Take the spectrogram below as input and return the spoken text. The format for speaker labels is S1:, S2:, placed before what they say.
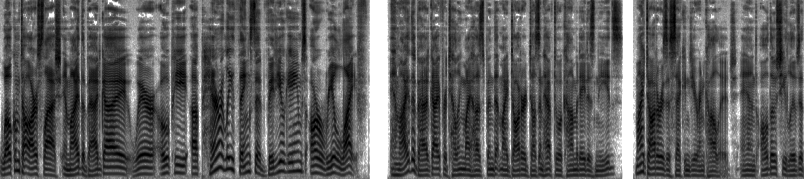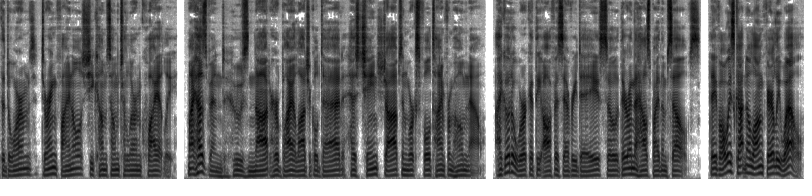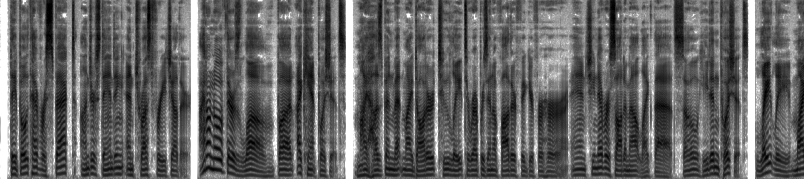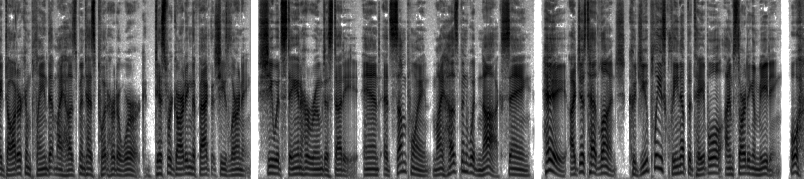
S1: Welcome to r slash Am I the Bad Guy, where OP apparently thinks that video games are real life. Am I the bad guy for telling my husband that my daughter doesn't have to accommodate his needs? My daughter is a second year in college, and although she lives at the dorms, during finals she comes home to learn quietly. My husband, who's not her biological dad, has changed jobs and works full time from home now. I go to work at the office every day, so they're in the house by themselves. They've always gotten along fairly well. They both have respect, understanding, and trust for each other. I don't know if there's love, but I can't push it. My husband met my daughter too late to represent a father figure for her, and she never sought him out like that, so he didn't push it. Lately, my daughter complained that my husband has put her to work, disregarding the fact that she's learning. She would stay in her room to study, and at some point, my husband would knock, saying, Hey, I just had lunch. Could you please clean up the table? I'm starting a meeting. Or,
